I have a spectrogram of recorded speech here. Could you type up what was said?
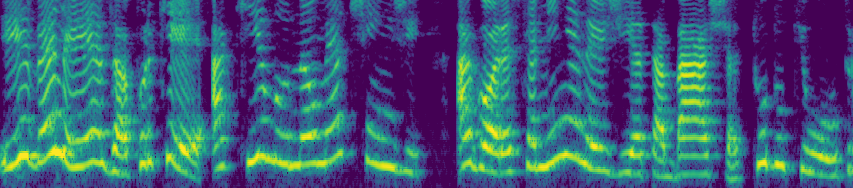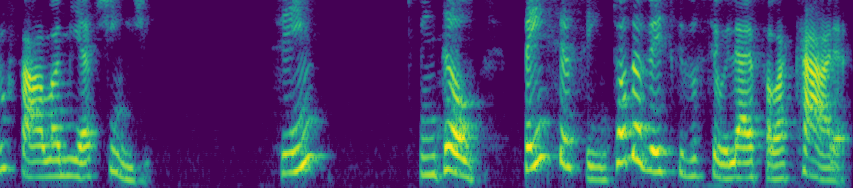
e beleza, porque aquilo não me atinge. Agora, se a minha energia tá baixa, tudo que o outro fala me atinge. Sim? Então, pense assim, toda vez que você olhar e falar, cara,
